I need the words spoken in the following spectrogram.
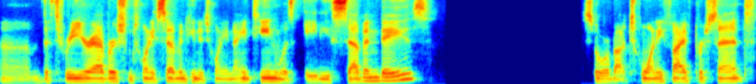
Um, the three year average from 2017 to 2019 was 87 days. So we're about 25%,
